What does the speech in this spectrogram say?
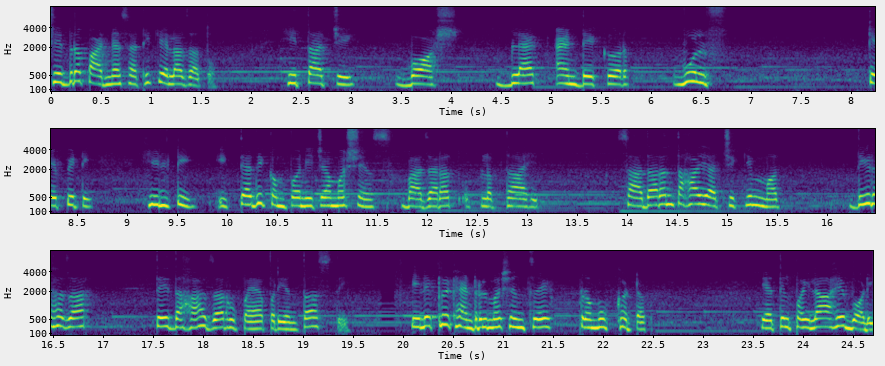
छिद्र पाडण्यासाठी केला जातो. Hitachi Bosch Black and Decker Wolf KPT Hilti इत्यादी कंपनीच्या मशीन्स बाजारात उपलब्ध आहेत. साधारणत याची किंमत दीड हजार ते दहा हजार रुपयापर्यंत असते. इलेक्ट्रिक हँड्रिल मशीनचे प्रमुख घटक यातील पहिला आहे बॉडी.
